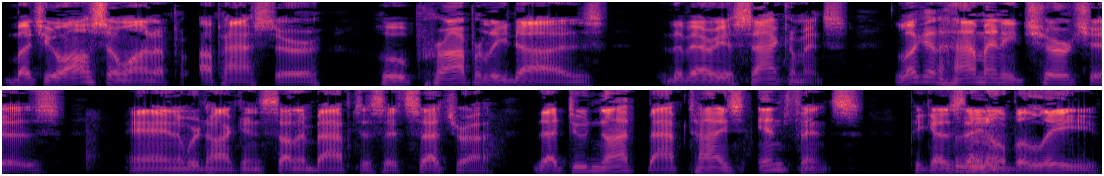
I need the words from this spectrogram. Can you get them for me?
But you also want a, a pastor who properly does the various sacraments. Look at how many churches, and we're talking Southern Baptists, etc., that do not baptize infants because they mm. don't believe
